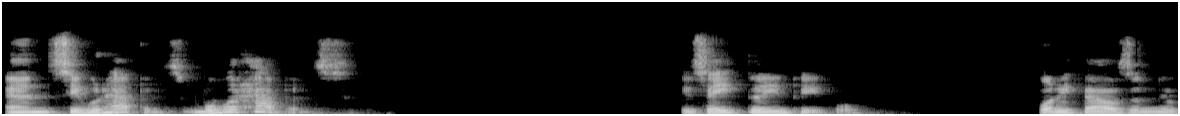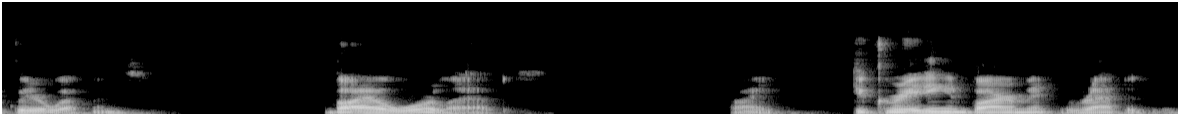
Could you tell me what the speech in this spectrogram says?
and see what happens. Well, what happens is 8 billion people, 20,000 nuclear weapons, bio war labs, right? Degrading environment rapidly,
